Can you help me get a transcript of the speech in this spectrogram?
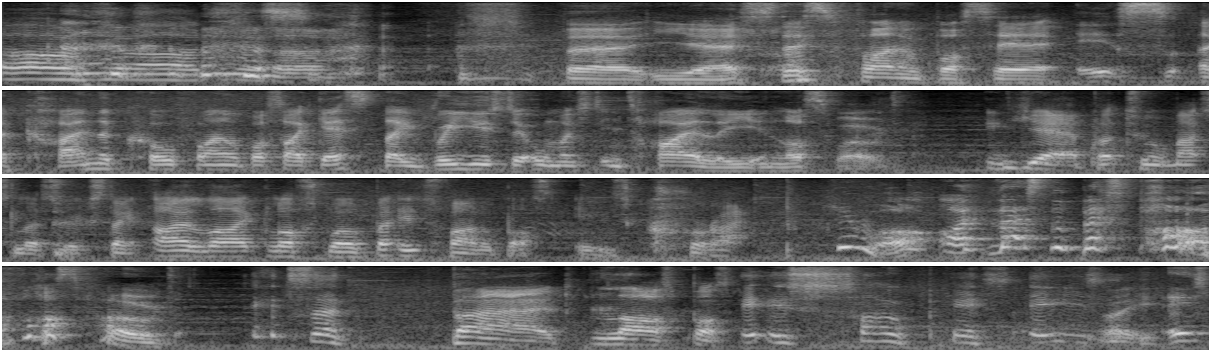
Oh god. But yes, this final boss here, it's a kind of cool final boss, I guess. They reused it almost entirely in Lost World. Yeah, but to a much lesser extent. I like Lost World, but its final boss is crap. You what? I, that's the best part of Lost World. It's a bad last boss. It is so piss easy. It's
